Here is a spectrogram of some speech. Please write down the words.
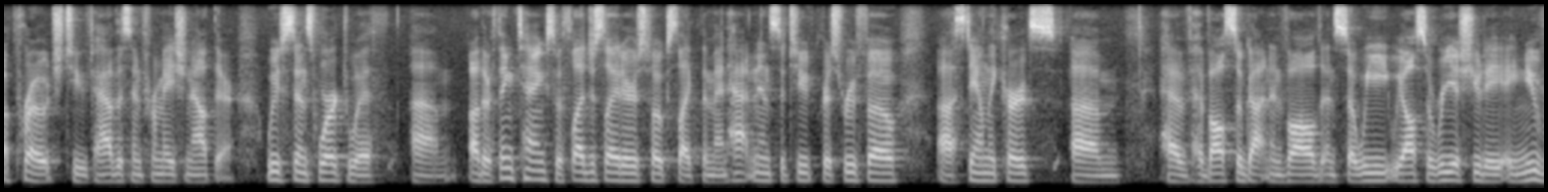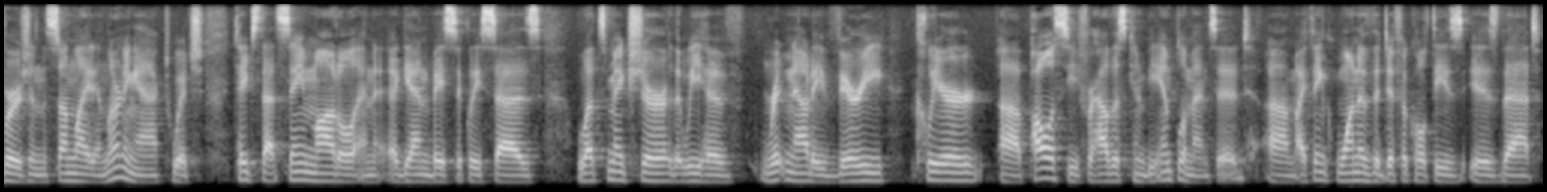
approach to, to have this information out there. We've since worked with um, other think tanks, with legislators, folks like the Manhattan Institute, Chris Rufo, uh, Stanley Kurtz um, have, have also gotten involved. And so we, we also reissued a, a, new version, the Sunlight and Learning Act, which takes that same model and again basically says, let's make sure that we have written out a very clear uh, policy for how this can be implemented. Um, I think one of the difficulties is that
